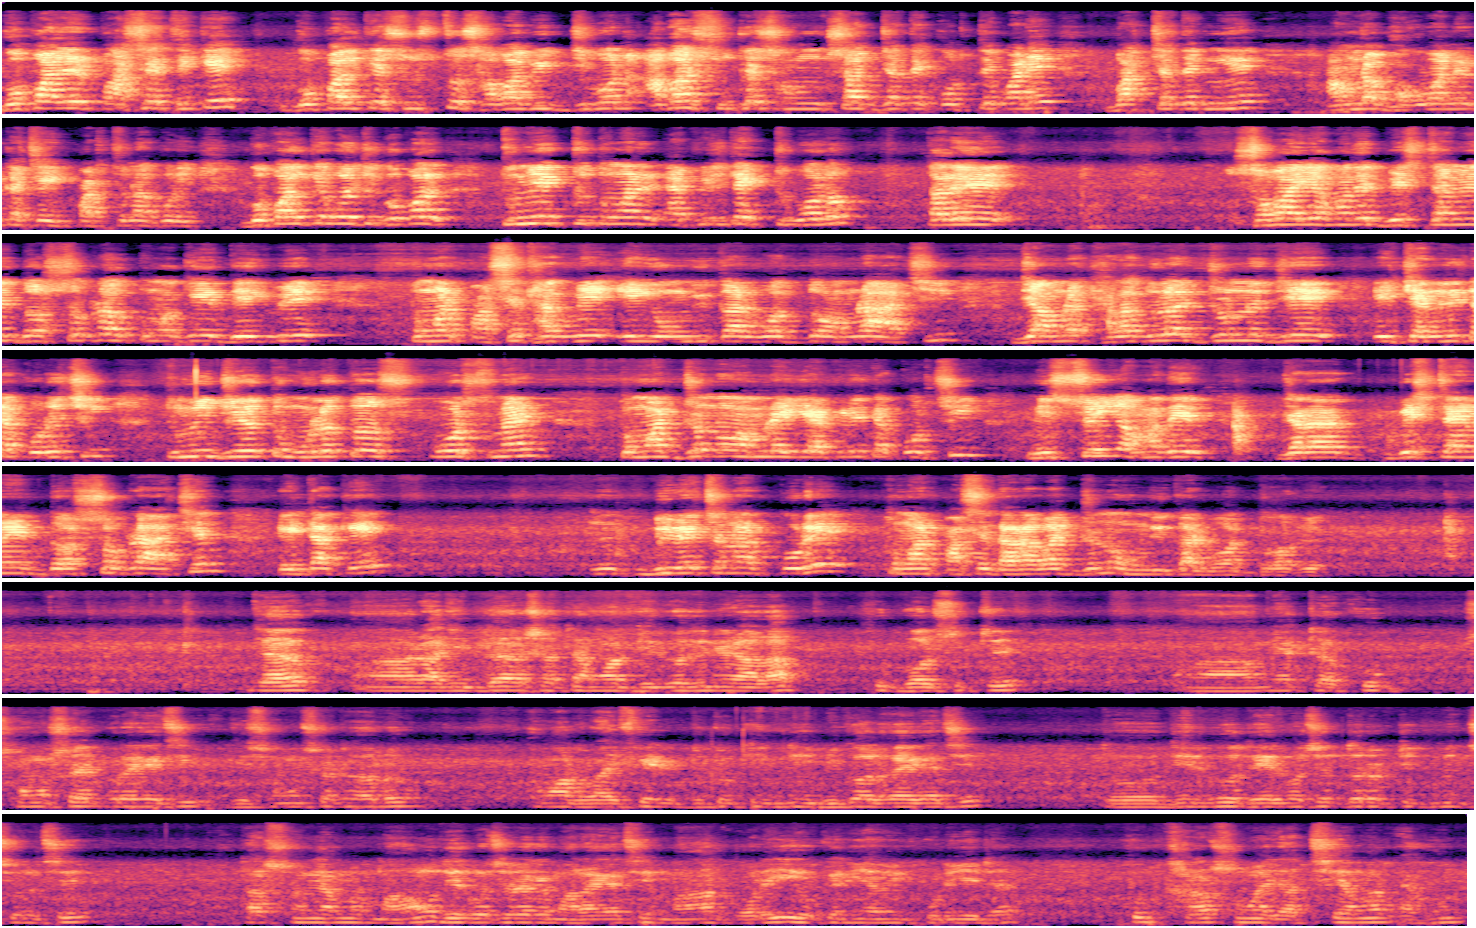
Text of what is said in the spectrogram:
গোপালের পাশে থেকে গোপালকে সুস্থ, স্বাভাবিক জীবন, আবার সুখে সংসার যাতে করতে পারে বাচ্চাদের নিয়ে, আমরা ভগবানের কাছে এই প্রার্থনা করি। গোপালকে বলছি, গোপাল, তুমি একটু তোমার অ্যাপিলটা একটু বলো। তাহলে সবাই আমাদের বেস্ট টাইমের দর্শকরাও তোমাকে দেখবে, তোমার পাশে থাকবে, এই অঙ্গীকারবদ্ধ আমরা আছি, যে আমরা খেলাধুলার জন্য যে এই চ্যানেলটা করেছি, তুমি যেহেতু মূলত স্পোর্টসম্যান তোমার জন্য আমরা এই অ্যাপিলটা করছি, নিশ্চয়ই আমাদের যারা বেস্ট টাইমের দর্শকরা আছেন, এটাকে বিবেচনা করে তোমার পাশে দাঁড়াবার জন্য অঙ্গীকারবদ্ধ হবে। যাই হোক রাজীব দার সাথে আমার দীর্ঘদিনের আলাপ ফুটবল সূত্রে। আমি একটা খুব সমস্যায় পড়ে গেছি। যে সমস্যাটা হলো, আমার ওয়াইফের দুটো কিডনি বিকল হয়ে গেছে। তো দীর্ঘ দেড় বছর ধরে ট্রিটমেন্ট চলছে। তার সঙ্গে আমার মাও দেড় বছর আগে মারা গেছে। মার পরেই ওকে নিয়ে আমি করি এটা। খুব খারাপ সময় যাচ্ছে আমার এখন।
